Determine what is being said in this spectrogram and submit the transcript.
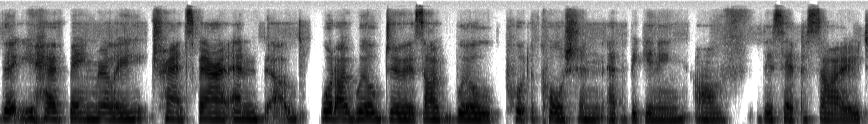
that you have been really transparent. And uh, what I will do is I will put a caution at the beginning of this episode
